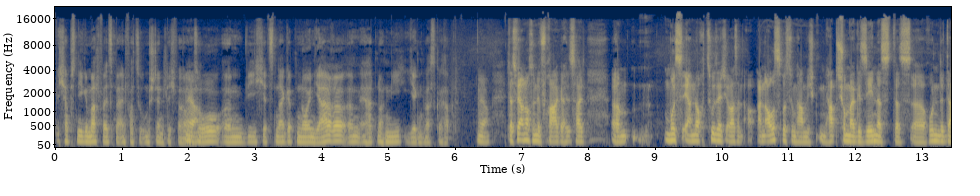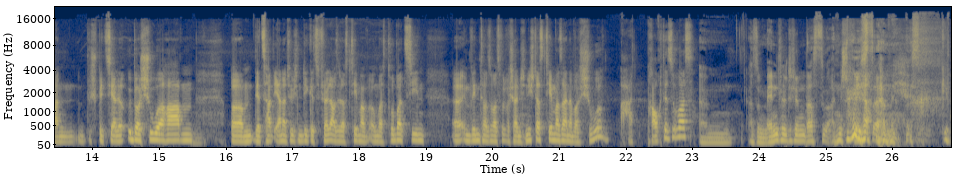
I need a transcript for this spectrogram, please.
ich habe es nie gemacht, weil es mir einfach zu umständlich war. Ja. Und so ähm, wie ich jetzt Nugget neun Jahre, ähm, er hat noch nie irgendwas gehabt. Ja, das wäre auch noch so eine Frage. Ist halt, ähm, muss er noch zusätzlich was an, an Ausrüstung haben? Ich habe es schon mal gesehen, dass, dass äh, Hunde dann spezielle Überschuhe haben. Ähm, jetzt hat er natürlich ein dickes Fell, also das Thema irgendwas drüber ziehen äh, im Winter, sowas wird wahrscheinlich nicht das Thema sein, aber Schuhe, hat, braucht er sowas? Ähm, also Mäntelchen, was du ansprichst, ähm, es gibt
